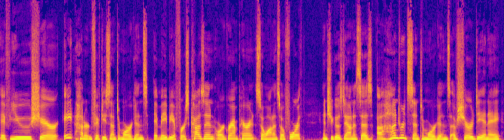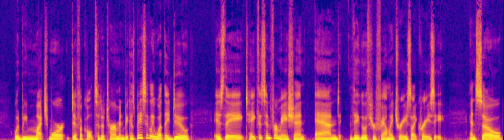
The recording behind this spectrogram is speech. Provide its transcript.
If you share 850 centimorgans, it may be a first cousin or a grandparent, so on and so forth. And she goes down and says 100 centimorgans of shared DNA would be much more difficult to determine because basically what they do is they take this information and they go through family trees like crazy. And so,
